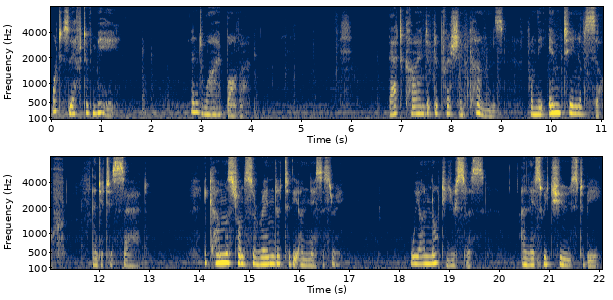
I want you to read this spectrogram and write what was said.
what is left of me? And why bother? That kind of depression comes from the emptying of self, and it is sad. It comes from surrender to the unnecessary. We are not useless unless we choose to be.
